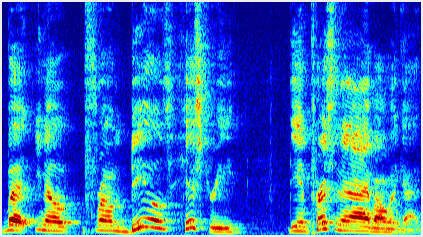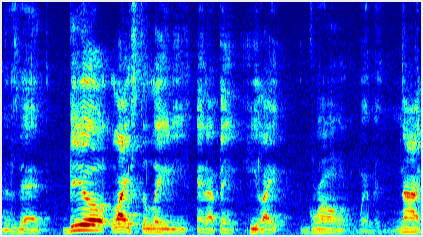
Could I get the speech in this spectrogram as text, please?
but you know, from Bill's history, the impression that I've always gotten is that Bill likes the ladies, and I think he like grown women, not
